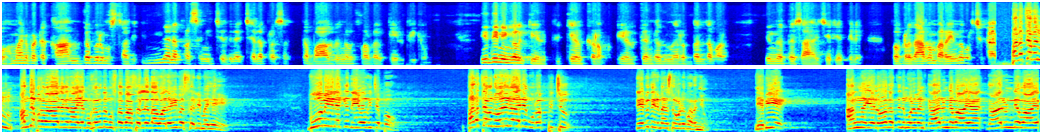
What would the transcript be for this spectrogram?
ബഹുമാനപ്പെട്ട കാന്തപുരം ഉസ്താദ് ഇന്നലെ പ്രസംഗിച്ചതിലെ ചില പ്രസക്ത ഭാഗങ്ങൾ അവിടെ കേൾപ്പിക്കും. ഇത് നിങ്ങൾ കേൾപ്പി കേൾക്കണം. കേൾക്കേണ്ടത് നിർബന്ധമാണ് ഇന്നത്തെ സാഹചര്യത്തിൽ അപ്പൊ പ്രതാപം പറയുന്ന കുറച്ച് പടച്ചവൻ അന്ത്യപ്രവാചകനായ മുഹമ്മദ് മുസ്തഫ സല്ലല്ലാഹു അലൈഹി വസല്ലമയെ ഭൂമിയിലേക്ക് നിയോഗിച്ചപ്പോ പടച്ചവൻ ഒരു കാര്യം ഉറപ്പിച്ചു. നബി തിരുമനസിനോട് പറഞ്ഞു നബിയെ അങ്ങയെ ലോകത്തിന് മുഴുവൻ കാരുണ്യമായ കാരുണ്യമായ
